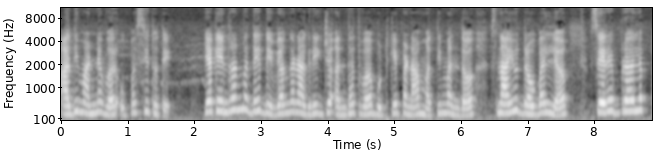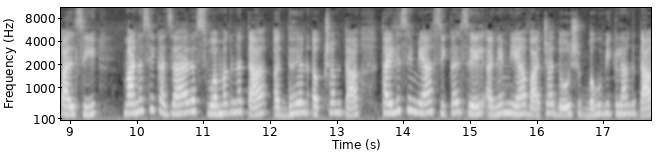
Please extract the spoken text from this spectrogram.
आदी मान्यवर उपस्थित होते. या केंद्रांमध्ये दिव्यांग नागरिक जे अंधत्व बुटकेपणा मतिमंद स्नायू द्रौबल्य सेरेब्रल पाल्सी मानसिक आजार स्वमग्नता अध्ययन अक्षमता थायलेसिमिया सिकल सेल अनेमिया वाचादोष बहुविकलांगता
